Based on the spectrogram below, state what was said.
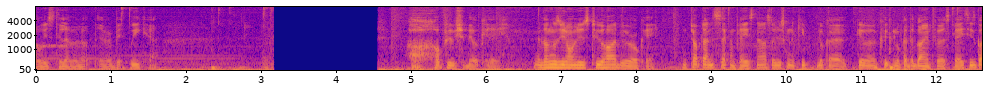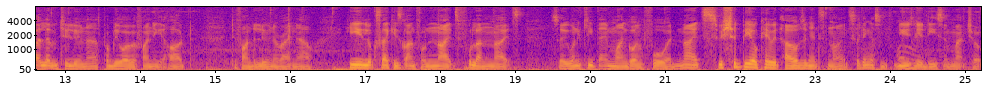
always still level up, they're a bit weaker. Oh, hopefully we should be okay. As long as we don't lose too hard, we're okay. We dropped down to second place now, so we're just gonna keep look at give a quick look at the guy in first place. He's got a level two Luna. That's probably why we're finding it hard to find a Luna right now. He looks like he's gone for knights, full on knights. So you want to keep that in mind going forward. Knights, we should be okay with elves against knights. I think that's usually a decent matchup,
